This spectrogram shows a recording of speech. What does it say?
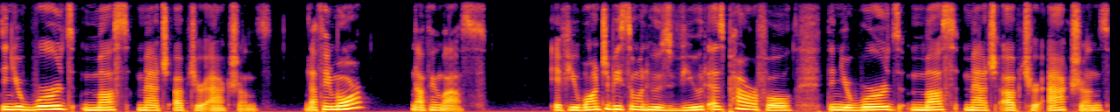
then your words must match up to your actions. Nothing more, nothing less. If you want to be someone who's viewed as powerful, then your words must match up to your actions.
